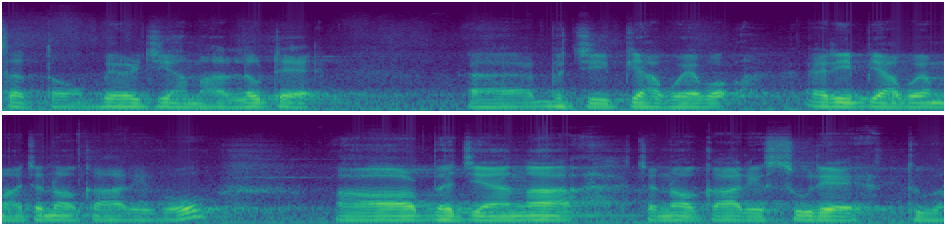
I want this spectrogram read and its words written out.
2023 Belgium မှာလုပ်တဲ့အဲပကြီးပြပွဲပေါ့အဲ့ဒီပြပွဲမှာကျွန်တော်ကားတွေကိုအာဘဂျန်ကကျွန်တော်ကားတွေစုတဲ့သူက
